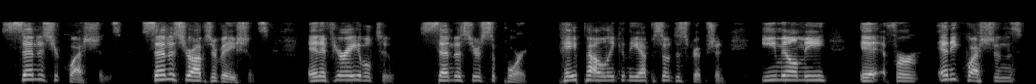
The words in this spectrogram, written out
Send us your questions. Send us your observations. And if you're able to, send us your support. PayPal link in the episode description. Email me eh, for any questions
